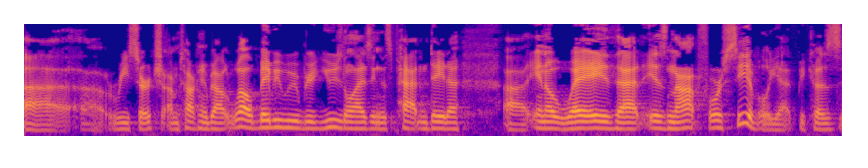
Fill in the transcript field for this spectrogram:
uh, uh, research. I'm talking about, well, maybe we were utilizing this patent data uh, in a way that is not foreseeable yet because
